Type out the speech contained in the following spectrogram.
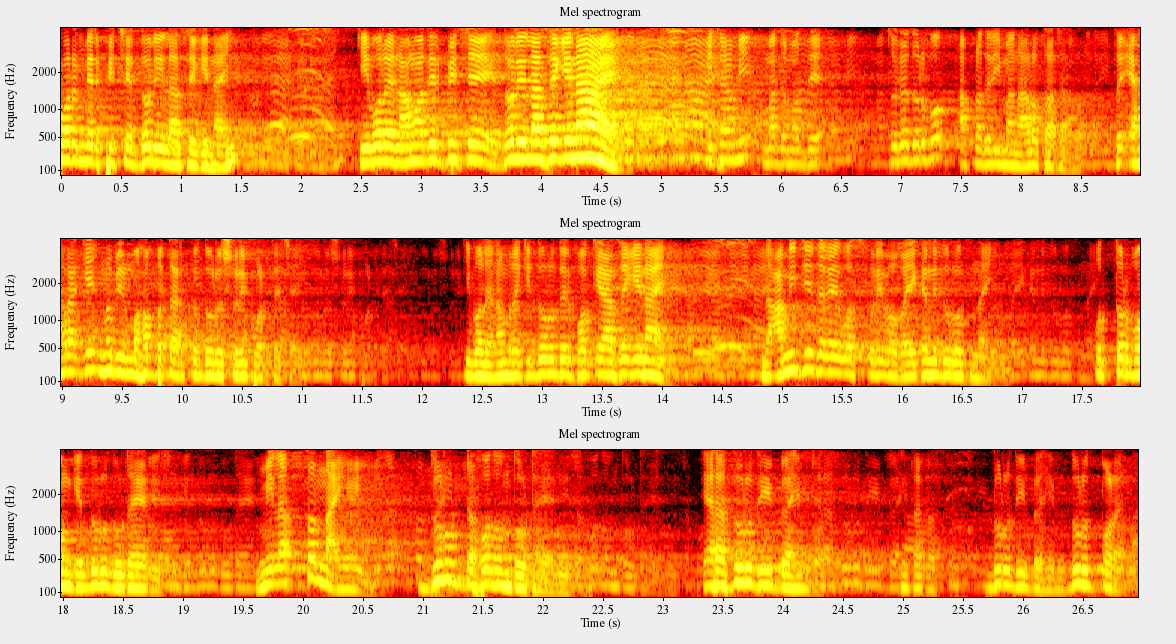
কর্মের পিছে দলিল আছে কি নাই? কি বলেন, আমাদের পিছে দলিল আছে কি নাই? এটা আমি মাঝে মধ্যে তুলে ধরবো, আপনাদের ইমান আরও তাজা হবে। তো এর আগে নবীর মহব্বত আর দূরে পড়তে চাই। কি বলেন, আমরা কি দুরুদের পক্ষে আছে কি নাই? না, আমি যে জায়গায় ওয়াজ করি বাবা, এখানে দুরুদ নাই। উত্তরবঙ্গে দুরুদ উঠাইয়া দিছে। মিলাদ তো নাই ওই, দুরুদটা পর্যন্ত উঠাইয়া দিছে। এরা দুরুদ ইব্রাহিম পড়ে। চিন্তা করছে দুরুদ ইব্রাহিম, দুরুদ পড়ে না।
